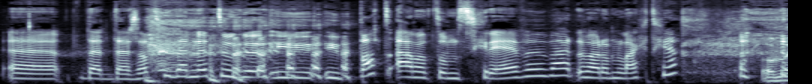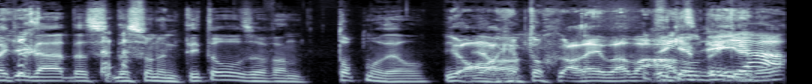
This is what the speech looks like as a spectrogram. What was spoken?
Eh, daar, daar zat je daarnet toen je uw- pad aan het omschrijven. Waar, waarom lacht je? Omdat ik dat... Dat is, dat is zo'n titel, zo van topmodel. Ja, je hebt toch alleen wel wat Ik heb- ik heb-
